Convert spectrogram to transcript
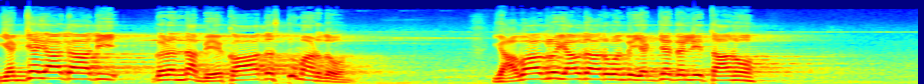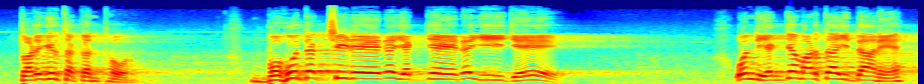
ಯಜ್ಞಯಾಗಾದಿಗಳನ್ನು ಬೇಕಾದಷ್ಟು ಮಾಡಿದವನು. ಯಾವಾಗಲೂ ಯಾವುದಾದ್ರು ಒಂದು ಯಜ್ಞದಲ್ಲಿ ತಾನು ತೊಡಗಿರ್ತಕ್ಕಂಥವನು ಬಹುದಕ್ಷಿಣೇನ ಯಜ್ಞೇನ ಈಜೆ. ಒಂದು ಯಜ್ಞ ಮಾಡ್ತಾ ಇದ್ದಾನೆ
